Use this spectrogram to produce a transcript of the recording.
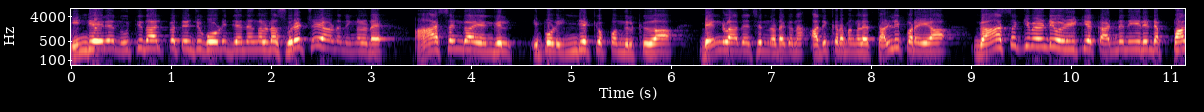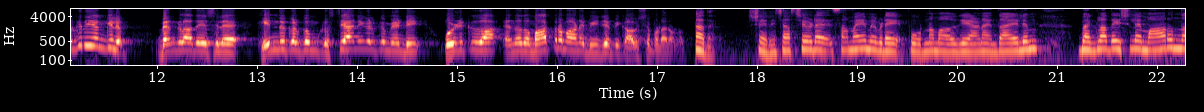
ഇന്ത്യയിലെ നൂറ്റി നാൽപ്പത്തി അഞ്ച് കോടി ജനങ്ങളുടെ സുരക്ഷയാണ് നിങ്ങളുടെ ആശങ്ക എങ്കിൽ ഇപ്പോൾ ഇന്ത്യക്കൊപ്പം നിൽക്കുക ബംഗ്ലാദേശിൽ നടക്കുന്ന അതിക്രമങ്ങളെ തള്ളിപ്പറയുക ഗാസയ്ക്ക് വേണ്ടി ഒഴുക്കിയ കണ്ണുനീരിന്റെ പകുതിയെങ്കിലും ബംഗ്ലാദേശിലെ ഹിന്ദുക്കൾക്കും ക്രിസ്ത്യാനികൾക്കും വേണ്ടി ഒഴുക്കുക എന്നത് മാത്രമാണ് ബി ജെ പിക്ക് ആവശ്യപ്പെടാനുള്ളത്. അതെ. ശരി ചർച്ചയുടെ സമയം ഇവിടെ പൂർണമാവുകയാണ് എന്തായാലും ബംഗ്ലാദേശിലെ മാറുന്ന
